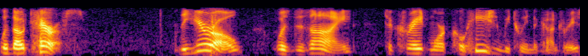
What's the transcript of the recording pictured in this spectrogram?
without tariffs. The euro was designed to create more cohesion between the countries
